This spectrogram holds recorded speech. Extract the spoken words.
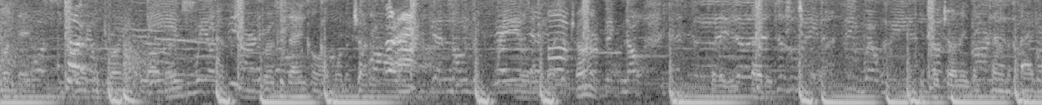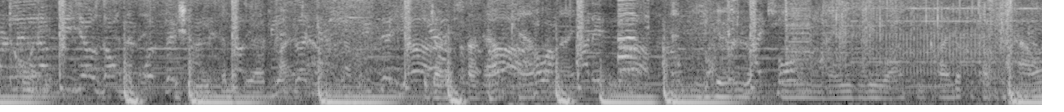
one day running the loggers, tripped and broke his ankle on one of Johnny's. Really Johnny. So they decided to a lesson. Told Johnny they found a bag of toys and then they, should meet them at the old firehouse. So Johnny snuck out he was, he climbed up the top of the tower.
